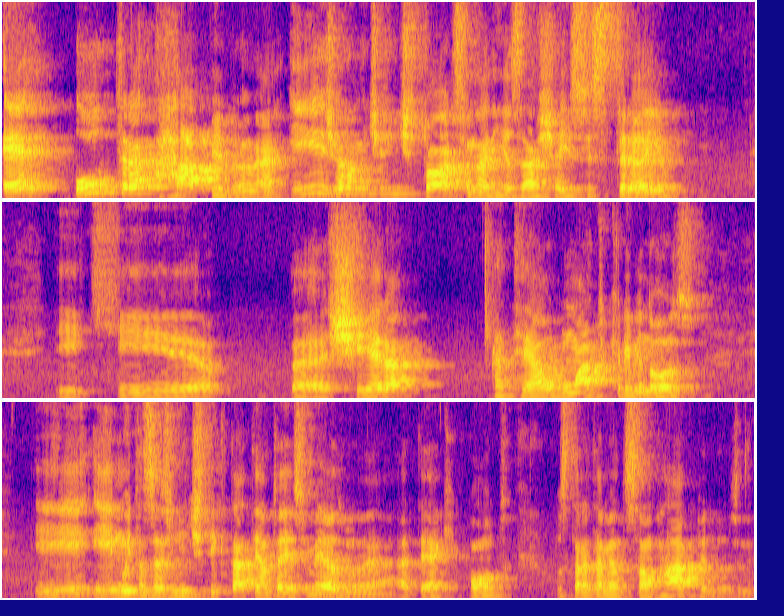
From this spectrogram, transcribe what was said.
é ultra rápido, né? E geralmente a gente torce o nariz, acha isso estranho e que é, cheira até algum ato criminoso. E, e, muitas vezes a gente tem que estar atento a isso mesmo, né? até que ponto os tratamentos são rápidos. Né?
